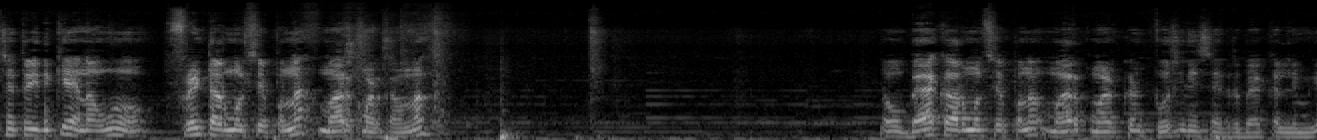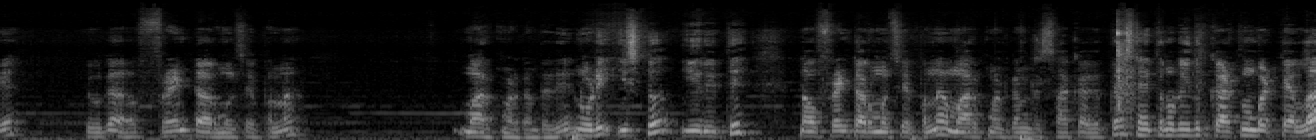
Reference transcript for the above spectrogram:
ಸ್ನೇಹಿತರೆ, ಇದಕ್ಕೆ ನಾವು ಫ್ರಂಟ್ ಆರ್ಮಲ್ ಶೇಪ್ ಅನ್ನ ಮಾರ್ಕ್ ಮಾಡ್ಕೊಳ್ಳೋಣ. ನಾವು ಬ್ಯಾಕ್ ಆರ್ಮಲ್ ಶೇಪ್ ಅನ್ನ ಮಾರ್ಕ್ ಮಾಡ್ಕೊಂಡು ತೋರಿಸಿದೀನಿ ಸ್ನೇಹಿತರೆ ಬ್ಯಾಕ್ ಅಲ್ಲಿ ನಿಮಗೆ. ಇವಾಗ ಫ್ರಂಟ್ ಆರ್ಮಲ್ ಶೇಪ್ ಅನ್ನ ಮಾರ್ಕ್ ಮಾಡ್ಕೊಂತ ಇದೀವಿ ನೋಡಿ ಇಷ್ಟು ಈ ರೀತಿ ನಾವು ಫ್ರಂಟ್ ಆರ್ಮಲ್ ಶೇಪ್ ಅನ್ನ ಮಾರ್ಕ್ ಮಾಡ್ಕೊಂಡ್ರೆ ಸಾಕಾಗುತ್ತೆ. ಸ್ನೇಹಿತರೆ, ನೋಡಿ ಇದು ಕಾಟನ್ ಬಟ್ಟೆ ಅಲ್ಲ.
